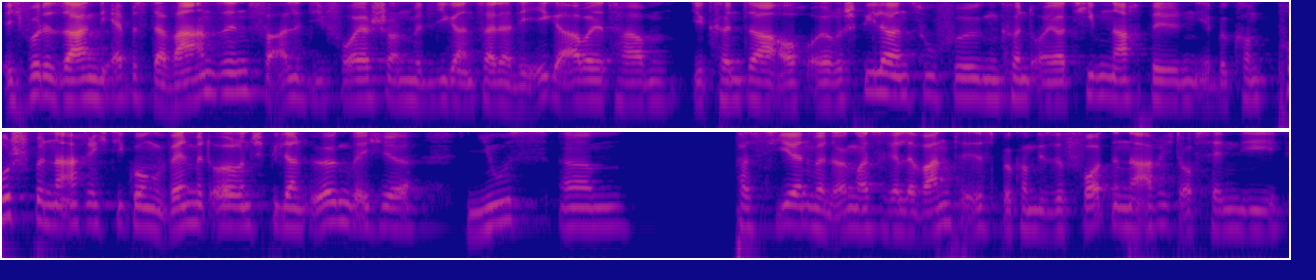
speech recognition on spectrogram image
Ich würde sagen, die App ist der Wahnsinn für alle, die vorher schon mit ligainsider.de gearbeitet haben. Ihr könnt da auch eure Spieler hinzufügen, könnt euer Team nachbilden. Ihr bekommt Push-Benachrichtigungen, wenn mit euren Spielern irgendwelche News ähm, passieren, wenn irgendwas relevant ist, bekommt ihr sofort eine Nachricht aufs Handy.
